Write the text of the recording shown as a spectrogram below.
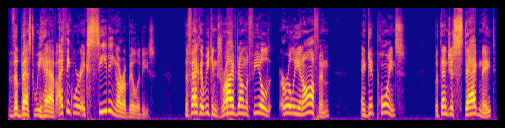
the best we have. I think we're exceeding our abilities. The fact that we can drive down the field early and often and get points, but then just stagnate,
